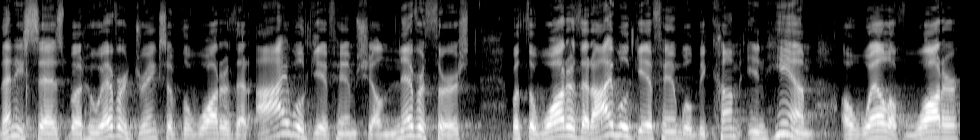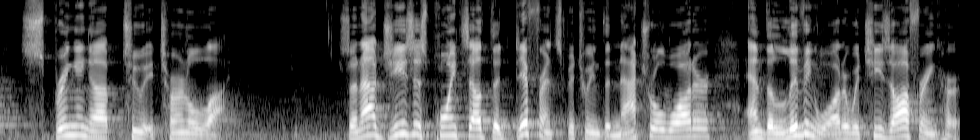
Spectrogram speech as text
Then he says, but whoever drinks of the water that I will give him shall never thirst, but the water that I will give him will become in him a well of water springing up to eternal life. So now Jesus points out the difference between the natural water and the living water which He's offering her.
